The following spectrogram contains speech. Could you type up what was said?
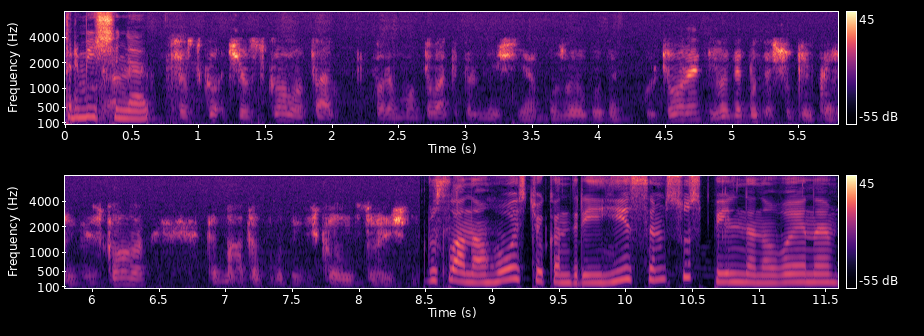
приміщення. Частково, частково так поремонтувати приміщення можливо буде культури. І не буде шуків, кажу, військова тематика буде військово історична. Руслана Гостюк, Андрій Гісим, Суспільне новини.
